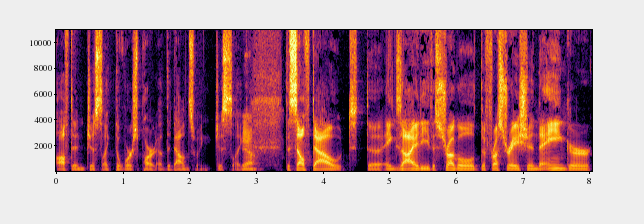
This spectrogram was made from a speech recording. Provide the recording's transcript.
often just like the worst part of the downswing. Just like Yeah. the self doubt, the anxiety, the struggle, the frustration, the anger,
